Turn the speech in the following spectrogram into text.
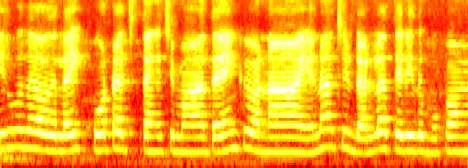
இருபதாவது லைக் போட்டாச்சு தங்கச்சிம்மா. தேங்க்யூ அண்ணா. என்னாச்சு? டல்லாக தெரியுது முகம்.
